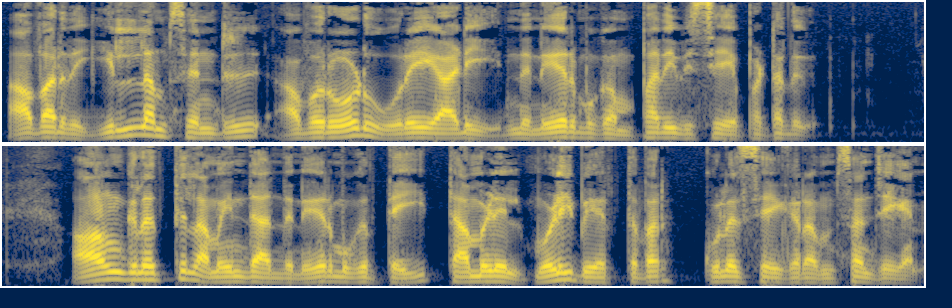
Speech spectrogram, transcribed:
அவரது இல்லம் சென்று அவரோடு உரையாடி இந்த நேர்முகம் பதிவு செய்யப்பட்டது. ஆங்கிலத்தில் அமைந்த அந்த நேர்முகத்தை தமிழில் மொழிபெயர்த்தவர் குலசேகரம் சஞ்சயன்.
